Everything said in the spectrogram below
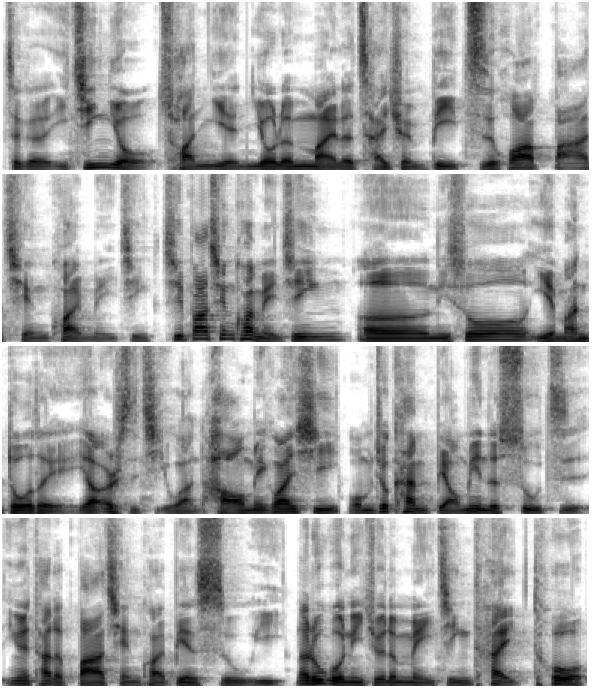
这个已经有传言，有人买了柴犬币，只花八千块美金。其实八千块美金，呃，你说也蛮多的耶，要二十几万。好，没关系，我们就看表面的数字，因为它的八千块变十五亿。那如果你觉得美金太多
